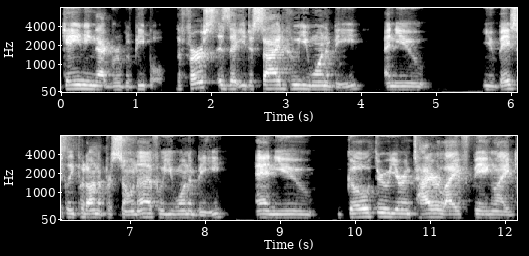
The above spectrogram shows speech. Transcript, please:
gaining that group of people. The first is that you decide who you want to be, and you you basically put on a persona of who you want to be, and you go through your entire life being like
